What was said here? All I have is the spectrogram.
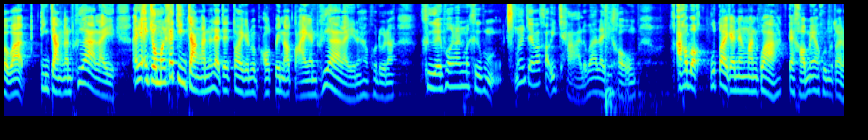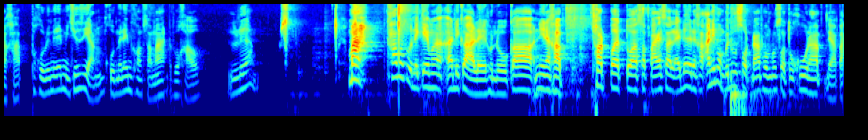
แบบว่าจริงจังกันเพื่ออะไร อันนี้ไอโจมันก็จริงจังกันนั่นแหละแต่ต่อยกันแบบเอาเป็นเอาตายกันเพื่ออะไรนะครับคนดูนะ คือไอพวกนั้นมันคือผมไม่แน่ใจว่าเขาอิจฉาหรือว่าอะไรที่เขา อะเขาบอกกูต่อยกันยังมันกว่า แต่เขาไม่เอาคุณมาต่อยหรอกครับเพราะคุณไม่ได้มีชื่อเสียง คุณไม่ได้มีความสามารถแบบพวกเขารู้เรื่อง มาเข้ามาสู่ในเกมกันอะดีกว่าเลยคนดูก็นี่นะครับช็อตเปิดตัวสไปซ์สไลเดอร์นะครับ อันนี้ผมไปดูสดนะ ผมดูสดทุกคู่นะครับ เดี๋ยวไป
